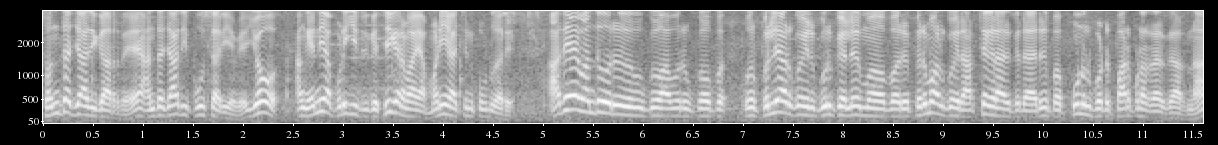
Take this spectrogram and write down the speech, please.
சொந்த ஜாதிக்காரரு அந்த ஜாதி பூசாரியவே. யோ அங்கே என்னையா பிடிக்கிட்டு இருக்க? சீக்கிரம் வாயா மணியாச்சுன்னு கூப்பிடுவார். அதே வந்து ஒரு அவர் ஒரு ஒரு பிள்ளையார் கோயில் குருக்கல் ஒரு பெருமாள் கோயில் அர்ச்சகராக இருக்கிறாரு இப்போ பூணல் போட்டு பார்ப்பனராக இருக்காருன்னா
